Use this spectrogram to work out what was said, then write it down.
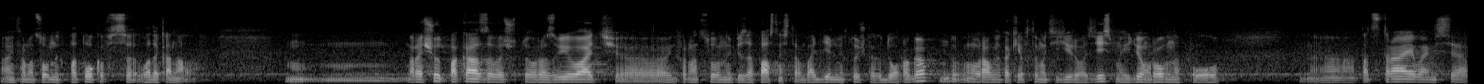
э, информационных потоков с водоканалов. Расчет показывает, что развивать э, информационную безопасность там в отдельных точках дорого, ну, равно как и автоматизировать. Здесь мы идем ровно по э, подстраиваемся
